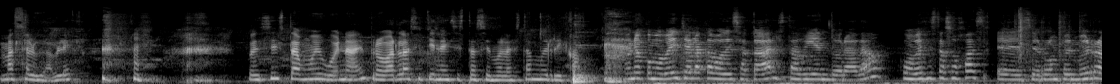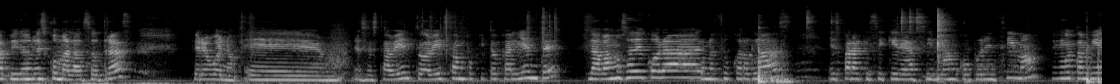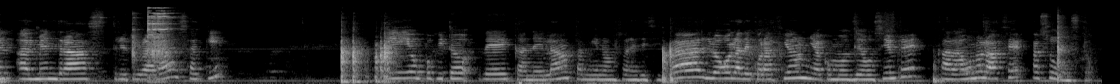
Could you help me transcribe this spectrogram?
Más saludable. pues sí, está muy buena, ¿eh? Probarla si tenéis esta semana, está muy rica. Bueno, como veis ya la acabo de sacar, está bien dorada. Como veis estas hojas eh, se rompen muy rápido, no es como las otras. Pero bueno, eh, eso está bien, todavía está un poquito caliente. La vamos a decorar con azúcar glass, es para que se quede así blanco por encima. Tengo también almendras trituradas aquí. Y un poquito de canela también vamos a necesitar. Luego la decoración, ya como os digo siempre, cada uno lo hace a su gusto.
